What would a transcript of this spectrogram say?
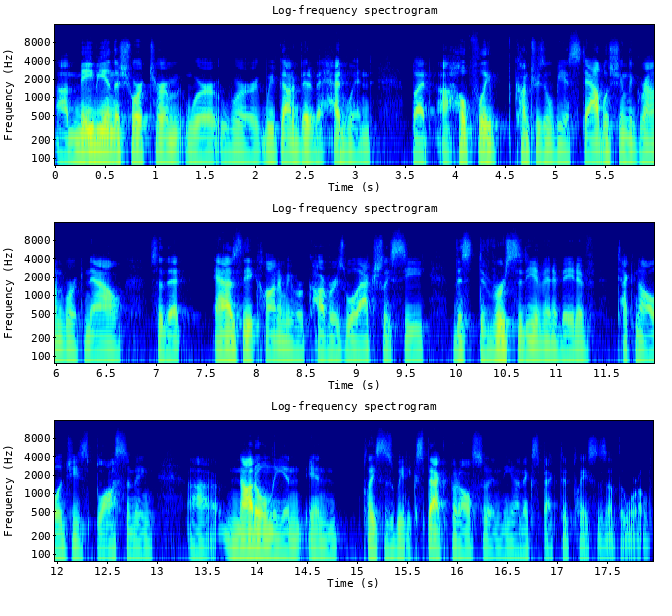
uh, maybe in the short term we're, we're, we've got a bit of a headwind, but uh, hopefully countries will be establishing the groundwork now so that as the economy recovers, we'll actually see this diversity of innovative technologies blossoming, uh, not only in, in places we'd expect, but also in the unexpected places of the world.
